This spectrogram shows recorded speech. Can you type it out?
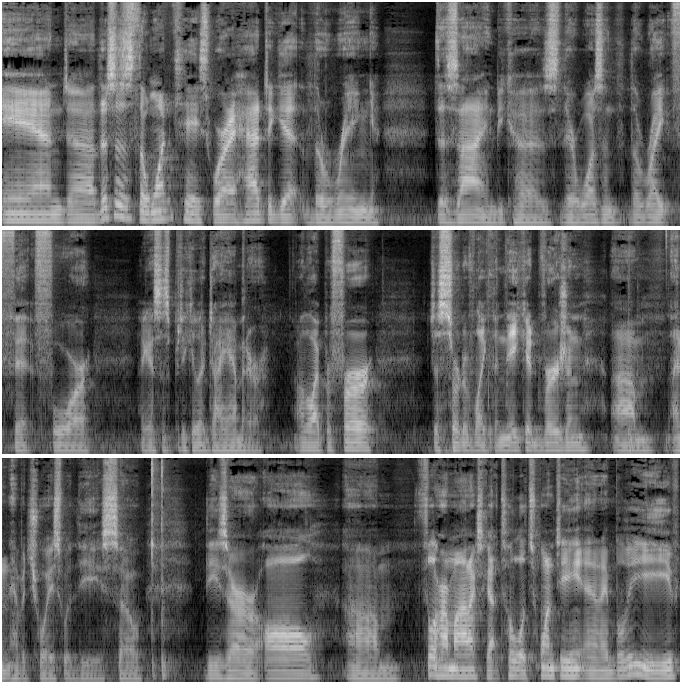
And uh, this is the one case where I had to get the ring design because there wasn't the right fit for, I guess, this particular diameter. Although I prefer just sort of like the naked version. Um, I didn't have a choice with these. So these are all um, Philharmonics, got total of 20, and I believe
